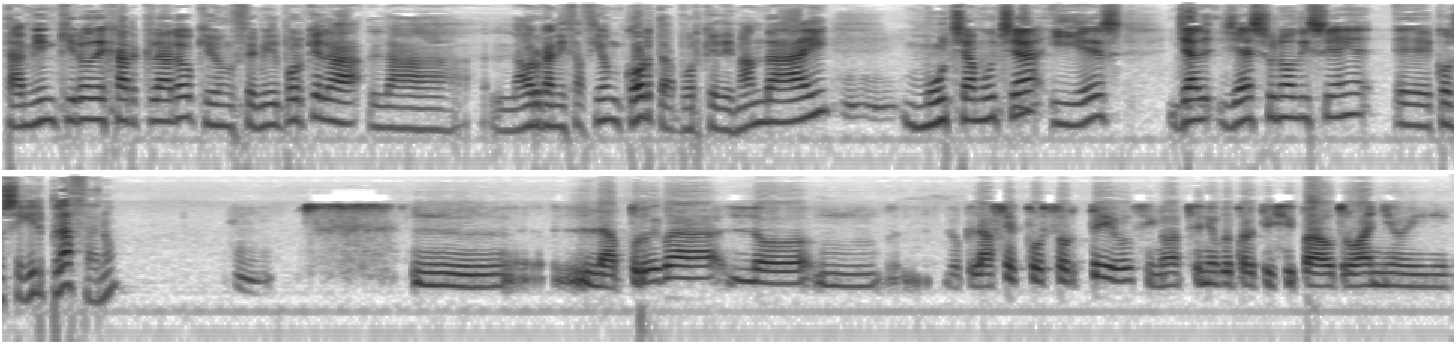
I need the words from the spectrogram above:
también quiero dejar claro que 11.000 porque la, la, la, organización corta, porque demanda hay mucha, mucha, y es ya, ya es una odisea eh, conseguir plaza, ¿no? La prueba lo, lo que la haces por sorteo, si no has tenido que participar otro año y,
